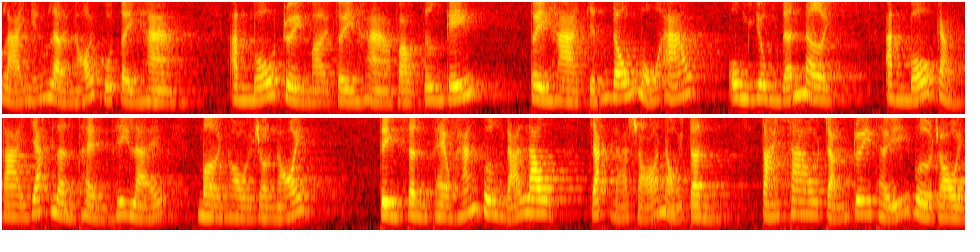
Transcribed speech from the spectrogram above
lại những lời nói của Tùy Hà. Anh bố truyền mời Tùy Hà vào tương kiến. Tùy Hà chỉnh đốn mũ áo, Ung dung đến nơi. Anh bố cầm tay dắt lên thềm thi lễ, Mời ngồi rồi nói, tiền sinh theo Hán Vương đã lâu, Chắc đã rõ nội tình. Tại sao trận truy thủy vừa rồi,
